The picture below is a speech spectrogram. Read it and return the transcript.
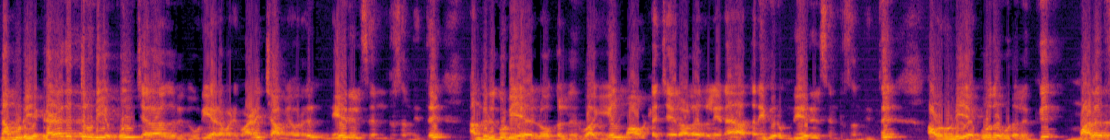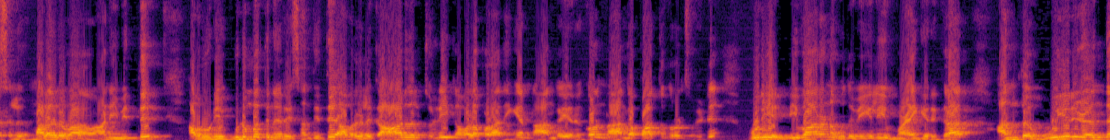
நம்முடைய கழகத்தினுடைய பொதுச் செயலாளராக இருக்கக்கூடிய எடப்பாடி பழனிசாமி அவர்கள் நேரில் சென்று சந்தித்து அங்க இருக்கக்கூடிய லோக்கல் நிர்வாகிகள் மாவட்ட செயலாளர்கள் என அத்தனை பேரும் நேரில் சென்று சந்தித்து அவருடைய பூத உடலுக்கு மலர் செலு மலர் அணிவித்து அவருடைய குடும்பத்தினரை சந்தித்து அவர்களுக்கு ஆறுதல் சொல்லி கவலைப்படாதீங்க நாங்க இருக்கோம் நாங்க பாத்துக்கிறோம்னு சொல்லிட்டு உரிய நிவாரண உதவிகளையும் வழங்கியிருக்கிறார். அந்த உயிரிழந்த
